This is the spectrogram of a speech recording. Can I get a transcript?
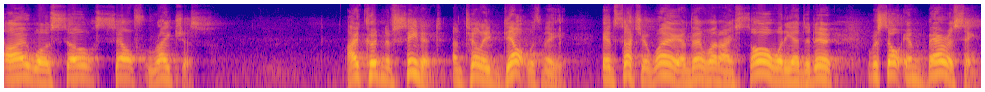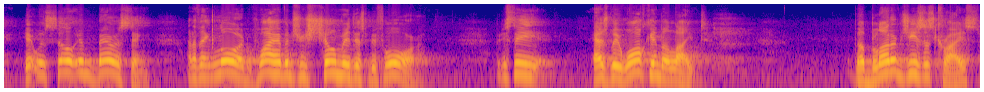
I was so self righteous. I couldn't have seen it until He dealt with me in such a way. And then when I saw what He had to do, it was so embarrassing. It was so embarrassing. And I think, Lord, why haven't you shown me this before? But you see, as we walk in the light, the blood of Jesus Christ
